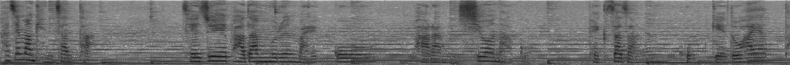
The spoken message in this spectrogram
하지만 괜찮다. 제주의 바닷물은 맑고 바람은 시원하고 백사장은 곱게도 하얗다.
